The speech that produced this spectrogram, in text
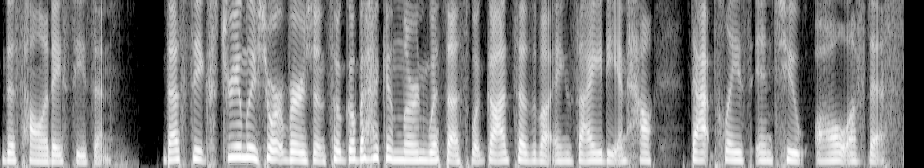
this holiday season. That's the extremely short version. So go back and learn with us what God says about anxiety and how that plays into all of this.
